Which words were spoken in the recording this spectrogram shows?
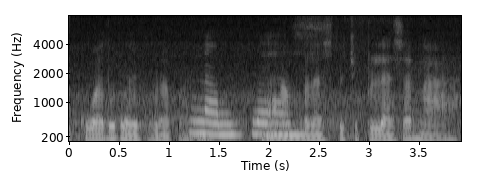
Aqua tuh 2000 berapa? 16 16 17an lah.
